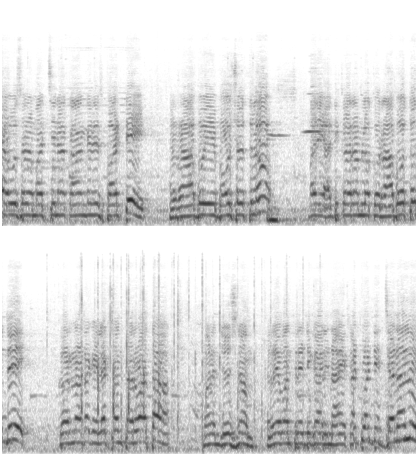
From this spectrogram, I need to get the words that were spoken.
అవసరం వచ్చినా కాంగ్రెస్ పార్టీ రాబోయే భవిష్యత్తులో మరి అధికారంలోకి రాబోతుంది. కర్ణాటక ఎలక్షన్ తర్వాత మనం చూసినాం రేవంత్ రెడ్డి గారి నాయకటువంటి జనాలు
